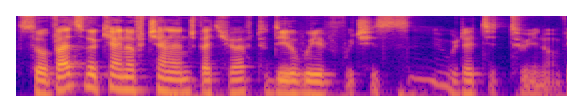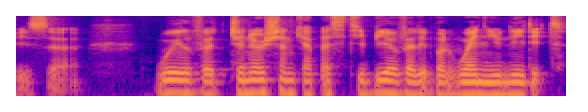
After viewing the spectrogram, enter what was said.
So that's the kind of challenge that you have to deal with, which is related to, you know, this uh, will the generation capacity be available when you need it?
